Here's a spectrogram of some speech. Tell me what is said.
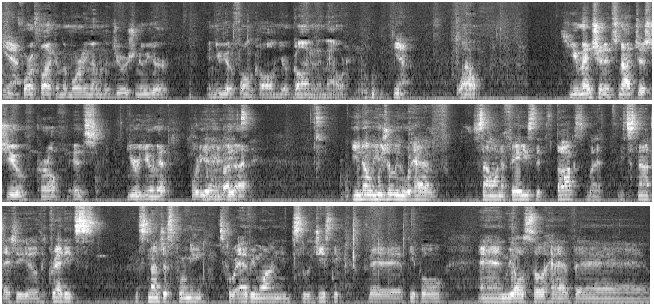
yeah Four o'clock in the morning on the Jewish New Year, and you get a phone call and you're gone in an hour. yeah Wow. You mentioned it's not just you, Colonel. It's your unit. What do you Yeah, mean by that? you know usually we have someone a face that talks but it's not actually you know, the credits it's not just for me it's for everyone it's logistic uh, people. And we also have uh,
